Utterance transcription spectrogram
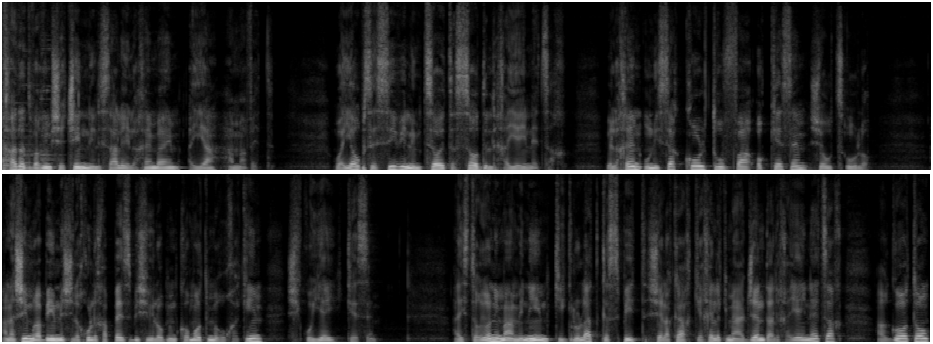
אחד הדברים שצ'ין נלסה להילחם בהם היה המוות. הוא היה אובססיבי למצוא את הסוד לחיי נצח, ולכן הוא ניסה כל תרופה או קסם שהוצאו לו. אנשים רבים נשלחו לחפש בשבילו במקומות מרוחקים שיקויי קסם. ההיסטוריונים מאמינים כי גלולת כספית שלקח כחלק מהאג'נדה לחיי נצח, הרגו אותו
